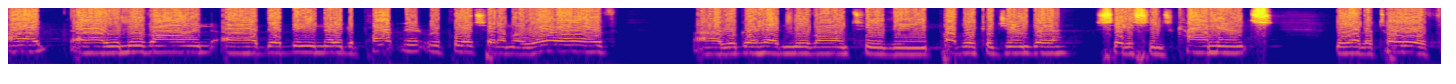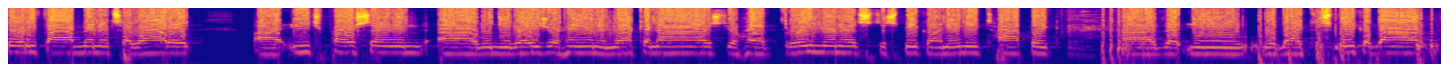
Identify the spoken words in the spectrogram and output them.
All right, uh, we'll move on. Uh, There being no department reports that I'm aware of, uh, we'll go ahead and move on to the public agenda, citizens' comments. We have a total of 45 minutes allotted. Uh, Each person, uh, when you raise your hand and recognize, you'll have three minutes to speak on any topic uh, that you would like to speak about.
